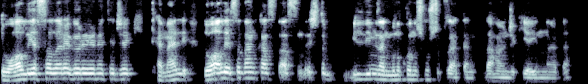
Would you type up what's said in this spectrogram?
Doğal yasalara göre yönetecek. Temel doğal yasadan kastı aslında işte bildiğimiz hani bunu konuşmuştuk zaten daha önceki yayınlarda.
